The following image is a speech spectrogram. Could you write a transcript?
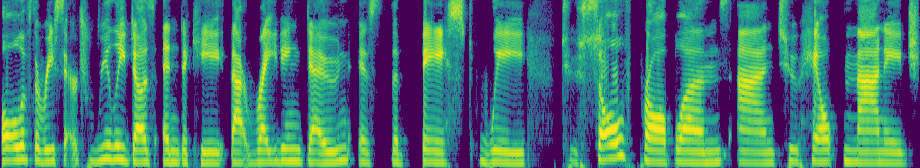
All of the research really does indicate that writing down is the best way to solve problems and to help manage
